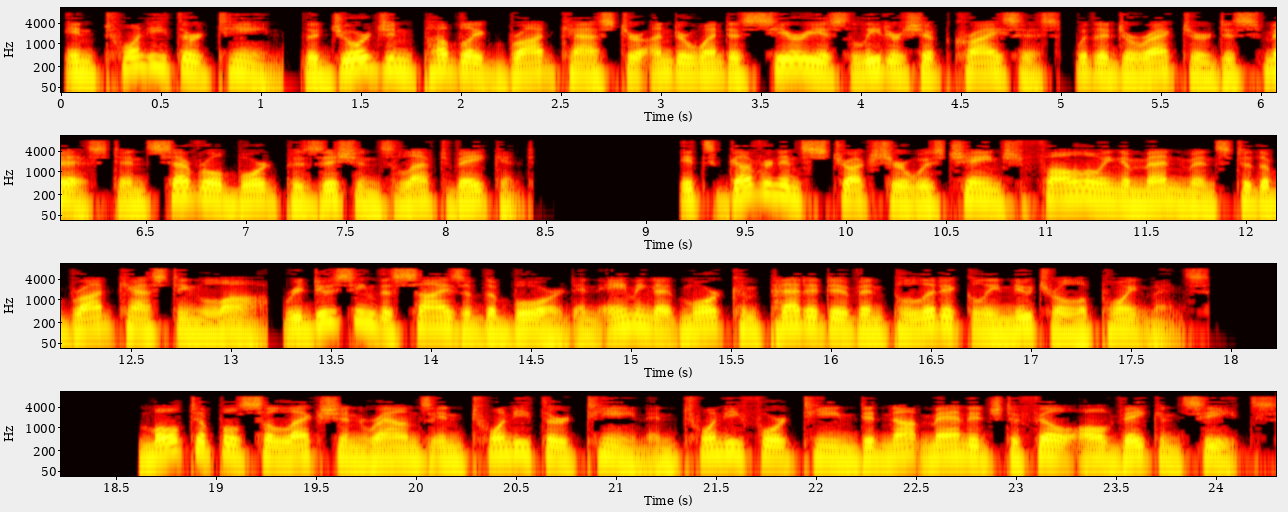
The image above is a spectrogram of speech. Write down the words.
In 2013, the Georgian public broadcaster underwent a serious leadership crisis, with a director dismissed and several board positions left vacant. Its governance structure was changed following amendments to the broadcasting law, reducing the size of the board and aiming at more competitive and politically neutral appointments. Multiple selection rounds in 2013 and 2014 did not manage to fill all vacant seats.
